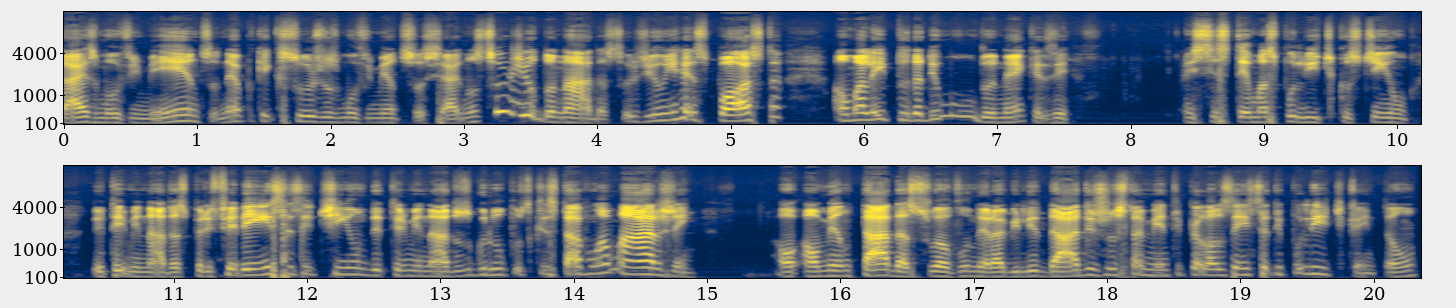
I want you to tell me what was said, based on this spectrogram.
tais movimentos, né? por que, que surgem os movimentos sociais? Não surgiu do nada, surgiu em resposta a uma leitura de mundo, né? quer dizer, os sistemas políticos tinham determinadas preferências e tinham determinados grupos que estavam à margem, aumentada a sua vulnerabilidade justamente pela ausência de política. Então,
